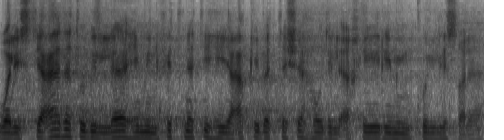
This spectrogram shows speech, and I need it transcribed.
والاستعاذة بالله من فتنته عقب التشهد الأخير من كل صلاة.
